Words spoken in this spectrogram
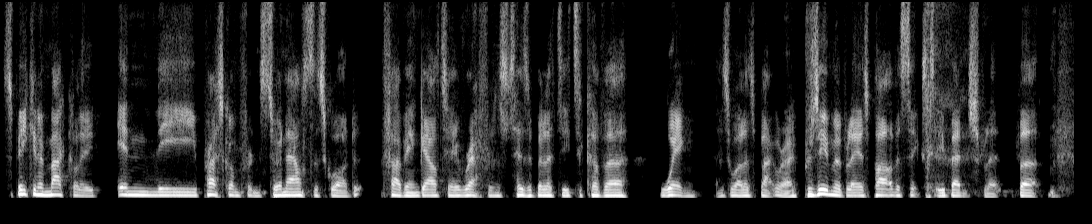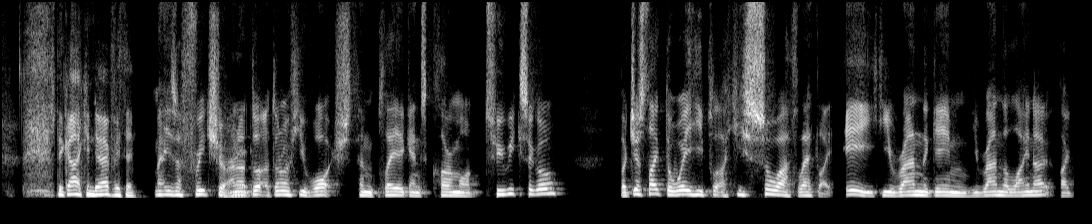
Speaking of Macalou, in the press conference to announce the squad, Fabian Galthié referenced his ability to cover wing as well as back row, presumably as part of a 6-2 bench split. But the guy can do everything. Mate, he's a freak show. And I don't, I don't know if you watched him play against Clermont two weeks ago, but just like the way he played, like he's so athletic. Like, A, he ran the game, he ran the line out, like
